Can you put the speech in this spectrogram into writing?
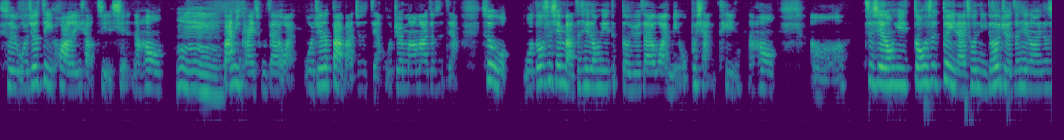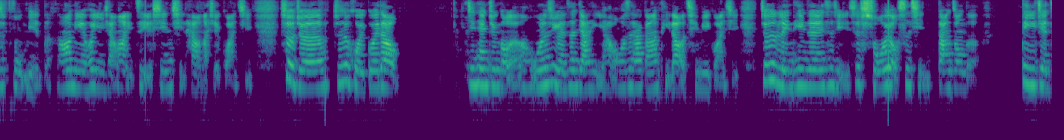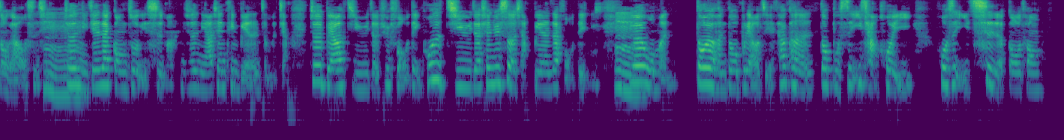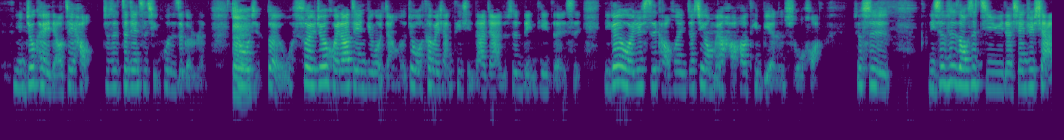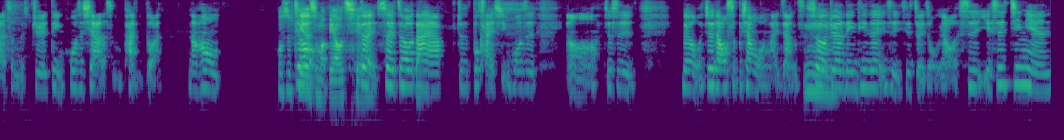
所以我就自己画了一条界限，然后嗯嗯，把你排除在外。我觉得爸爸就是这样，我觉得妈妈就是这样，所以我。我都是先把这些东西隔绝在外面，我不想听。然后，呃，这些东西都是对你来说，你都会觉得这些东西都是负面的，然后你也会影响到你自己的心情，还有那些关系。所以我觉得，就是回归到今天军狗的，无论是原生家庭也好，或是他刚刚提到的亲密关系，就是聆听这件事情是所有事情当中的。第一件重要的事情，嗯、就是你今天在工作也是嘛，就是你要先听别人怎么讲，就是不要急于的去否定，或是急于的先去设想别人在否定你，嗯，因为我们都有很多不了解，他可能都不是一场会议或是一次的沟通你就可以了解好，就是这件事情或者这个人。对，所以对，所以就回到今天军我讲的，就我特别想提醒大家，就是聆听这件事，你可以回去思考说，你最近有没有好好听别人说话？就是你是不是都是急于的先去下了什么决定，或是下了什么判断，然后或是贴了什么标签？对，所以最后大家就是不开心，嗯、或是嗯、呃，就是。没有，就老死不相往来这样子，嗯、所以我觉得聆听这件事情是最重要的，是也是今年，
